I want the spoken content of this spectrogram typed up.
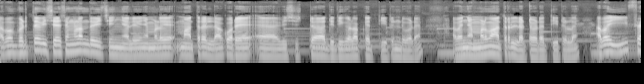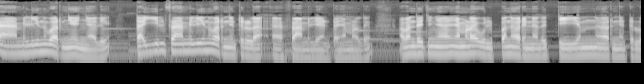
അപ്പം ഇവിടുത്തെ വിശേഷങ്ങൾ എന്താ വെച്ച് കഴിഞ്ഞാൽ നമ്മൾ മാത്രമല്ല കുറേ വിശിഷ്ട അതിഥികളൊക്കെ എത്തിയിട്ടുണ്ട് ഇവിടെ. അപ്പം നമ്മൾ മാത്രമല്ല കേട്ടോ ഇവിടെ എത്തിയിട്ടുള്ളത് അപ്പോൾ ഈ ഫാമിലി എന്ന് പറഞ്ഞു കഴിഞ്ഞാൽ തയ്യൽ ഫാമിലി എന്ന് പറഞ്ഞിട്ടുള്ള ഫാമിലിയാണ് കേട്ടോ നമ്മളത് അപ്പോൾ എന്താ വെച്ച് കഴിഞ്ഞാൽ നമ്മളെ ഉൽപ്പം എന്ന് പറയുന്നത് ടി എം എന്ന് പറഞ്ഞിട്ടുള്ള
